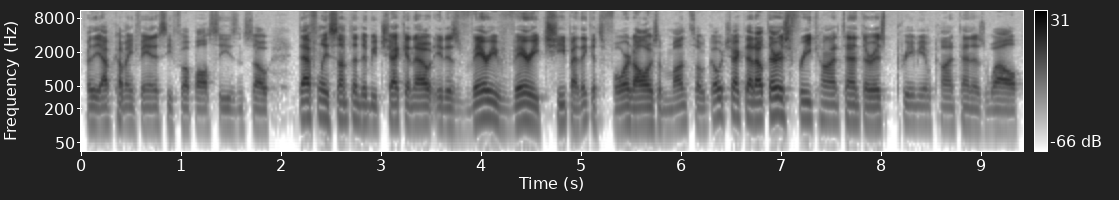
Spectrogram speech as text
for the upcoming fantasy football season. So definitely something to be checking out. It is very, very cheap. I think it's $4 a month. So go check that out. There is free content, there is premium content as well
